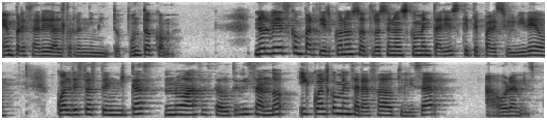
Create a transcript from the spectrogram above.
empresariodealtorendimiento.com. No olvides compartir con nosotros en los comentarios qué te pareció el video, cuál de estas técnicas no has estado utilizando y cuál comenzarás a utilizar ahora mismo.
